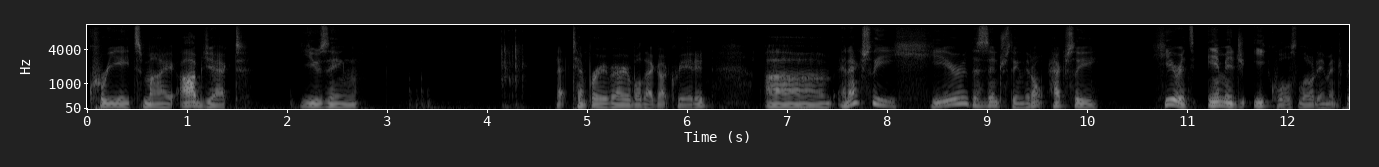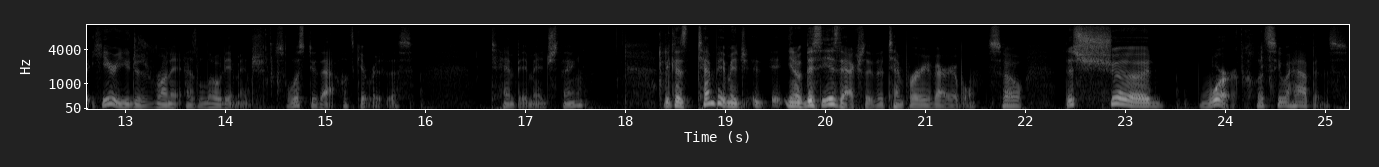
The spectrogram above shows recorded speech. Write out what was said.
creates my object using that temporary variable that got created. Um, and actually here, this is interesting. They don't actually, here it's image equals load image, but here you just run it as load image. So let's do that. Let's get rid of this temp image thing because temp image, you know, this is actually the temporary variable. So this should work. Let's see what happens.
